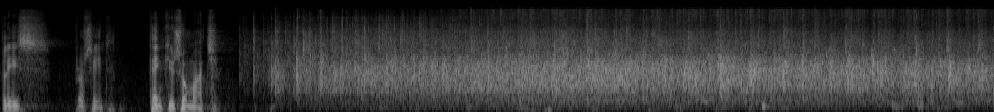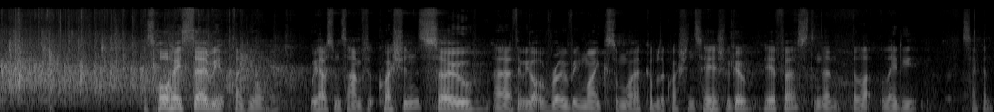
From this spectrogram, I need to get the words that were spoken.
please proceed. Thank you so much. As Jorge said, we, thank you, Jorge. We have some time for questions. So uh, I think we've got a roving mic somewhere. A couple of questions here. Should we go here first and then the lady second?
